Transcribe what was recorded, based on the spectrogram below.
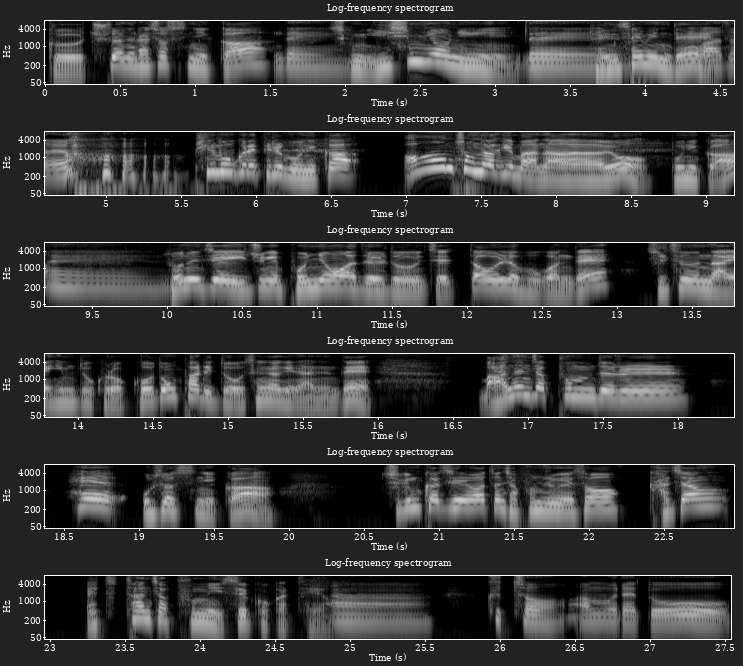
그 출연을 하셨으니까 네. 지금 20년이 네. 된 셈인데 맞아요. 필모그래피를 보니까 엄청나게 많아요. 보니까 네. 저는 이제 이 중에 본 영화들도 이제 떠올려 보건데 질투는 나의 힘도 그렇고 똥파리도 생각이 나는데 많은 작품들을 해 오셨으니까 지금까지 해왔던 작품 중에서 가장 애틋한 작품이 있을 것 같아요. 아, 그쵸. 아무래도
